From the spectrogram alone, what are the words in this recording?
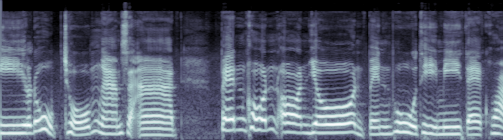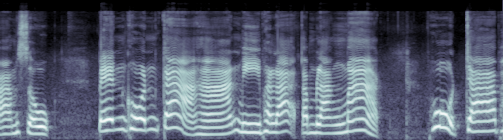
มีรูปโฉมงามสะอาด เป็นคนอ่อนโยน เป็นผู้ที่มีแต่ความสุข เป็นคนกล้าหาญมีพละกำลังมาก พูดจาไพ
